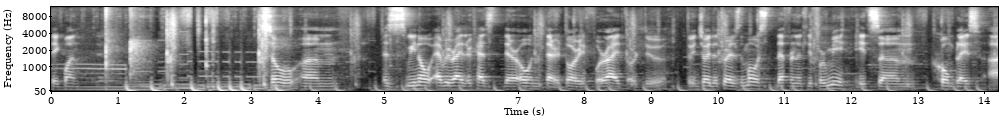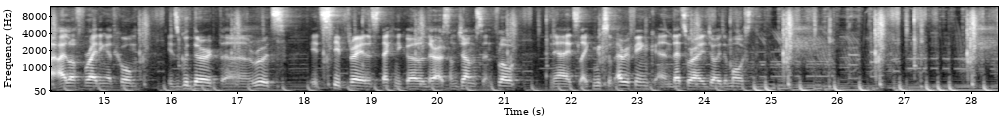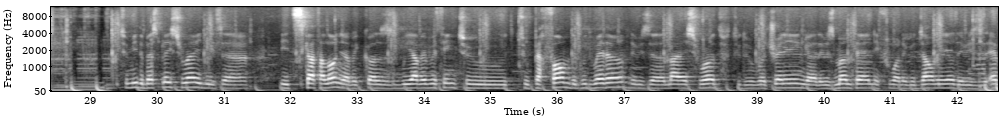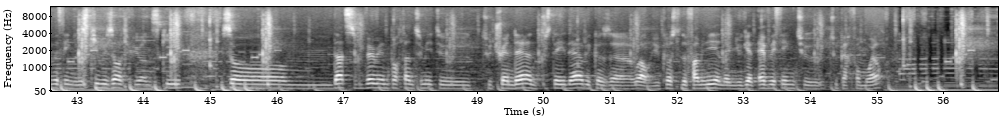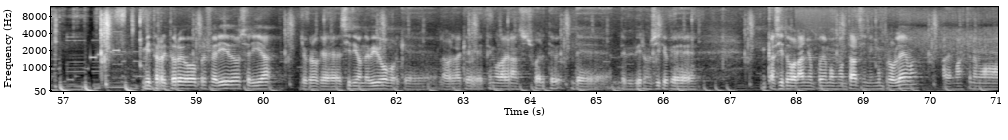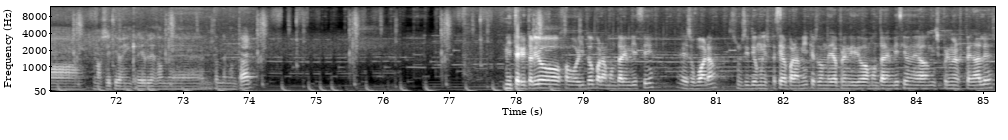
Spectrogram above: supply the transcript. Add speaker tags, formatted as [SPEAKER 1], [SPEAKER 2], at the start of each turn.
[SPEAKER 1] take one. So, um, as we know, every rider has their own territory for ride or to, to enjoy the trails the most. Definitely for me, it's um, home place. I, I, love riding at home. It's good dirt, uh, routes, it's steep trails, technical, there are some jumps and flow. Yeah, it's like mix of everything and that's where I enjoy the most.
[SPEAKER 2] To me, the best place to ride is uh, it's Catalonia because we have everything to, to perform the good weather. There is a nice road to do road training, uh, there is mountain if you want to go downhill, there is everything, there is ski resort if you want to ski. So um, that's very important to me to, to train there and to stay there because, uh, well, you're close to the family and then you get everything to, to perform well.
[SPEAKER 3] Mi territorio preferido sería Yo creo que el sitio donde vivo porque la verdad que tengo la gran suerte de, vivir en un sitio que casi todo el año podemos montar sin ningún problema. Además tenemos unos sitios increíbles donde, donde montar.
[SPEAKER 4] Mi territorio favorito para montar en bici es Guara. Es un sitio muy especial para mí, que es donde he aprendido a montar en bici, donde he dado mis primeros pedales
